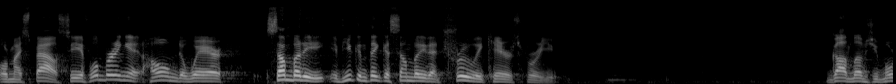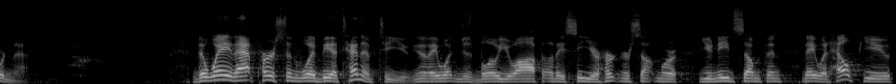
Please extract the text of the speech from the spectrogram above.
or my spouse. See, if we'll bring it home to where somebody, if you can think of somebody that truly cares for you, God loves you more than that. the way that person would be attentive to you. You know, they wouldn't just blow you off, oh, they see you're hurting or something, or you need something. They would help you.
